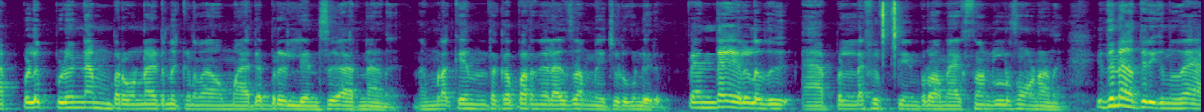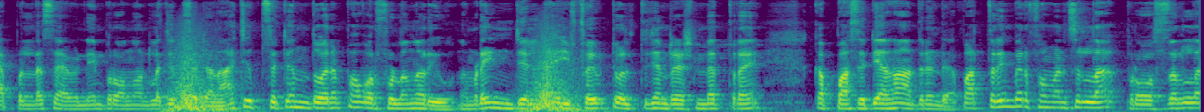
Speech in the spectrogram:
ആപ്പിൾ ഇപ്പോഴും നമ്പർ വൺ ആയിട്ട് നിൽക്കുന്നത് അവന്മാരുടെ ബ്രില്യൻസ് കാരണമാണ് നമ്മളൊക്കെ എന്തൊക്കെ പറഞ്ഞാലും അത് സമ്മതിച്ചു കൊടുക്കേണ്ടി വരും. ഇപ്പം എന്റെ കയ്യിലുള്ളത് ആപ്പിളിന്റെ ഫിഫ്റ്റീൻ പ്രോ മാക്സ് എന്നുള്ള ഫോണാണ് ഇതിനകത്തിരിക്കുന്നത് ആപ്പിളിന്റെ സെവന്റീൻ പ്രോ എന്നുള്ള ചിപ്സെറ്റാണ് ആ ചിപ്സെറ്റ് എന്തോരം പവർഫുൾ എന്ന് അറിയൂ? നമ്മുടെ ഇന്റലിന്റെ ഐ ഫൈവ് ട്വൽത്ത് ജനറേഷന്റെ അത്ര കപ്പാസിറ്റി ആ സാധനമുണ്ട് അപ്പോൾ അത്രയും പെർഫോമൻസ് ഉള്ള പ്രോസസ്സറുള്ള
